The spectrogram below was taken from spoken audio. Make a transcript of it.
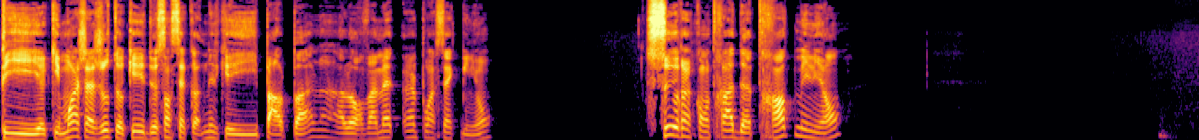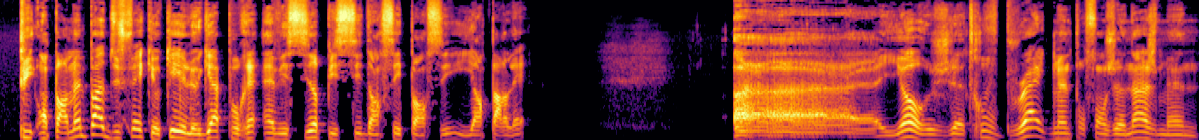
Puis, ok, moi, j'ajoute, ok, 250 000 qu'il parle pas, là. Alors, on va mettre 1,5 million. Sur un contrat de 30 millions. Puis, on parle même pas du fait que, ok, le gars pourrait investir, puis c'est dans ses pensées. Il en parlait. Euh, yo, je le trouve bright, man, pour son jeune âge, man.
